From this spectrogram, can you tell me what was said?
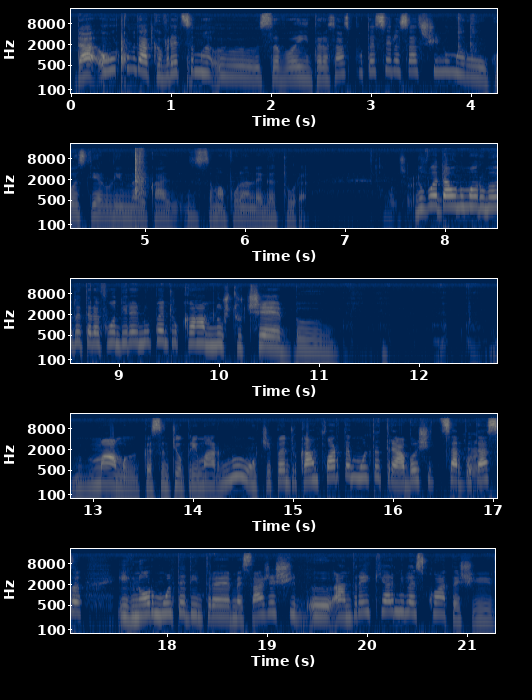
Dar oricum, dacă vreți să, mă, uh, să vă interesați, puteți să lăsați și numărul consilierului meu ca să mă pună în legătură. Am înțeles. Nu vă dau numărul meu de telefon direct, nu pentru că am nu știu ce uh, mamă, că sunt eu primar, nu, ci pentru că am foarte multă treabă și s-ar putea să ignor multe dintre mesaje și uh, Andrei chiar mi le scoate și Am le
